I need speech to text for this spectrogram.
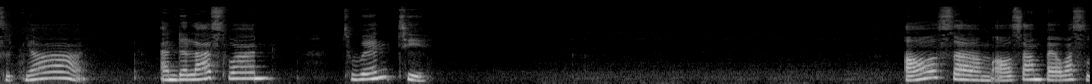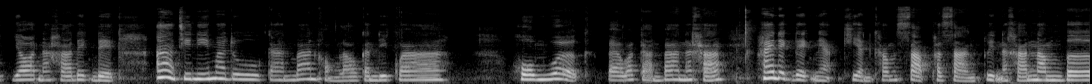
สุดยอด and the last one twenty awesome awesome แปลว่าสุดยอดนะคะ เด็กๆ อะ ทีนี้มาดูการบ้านของเรากันดีกว่า homework แปลว่าการบ้านนะคะ ให้เด็กๆ เนี่ย เขียนคำศัพท์ภาษาอังกฤษนะคะ number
